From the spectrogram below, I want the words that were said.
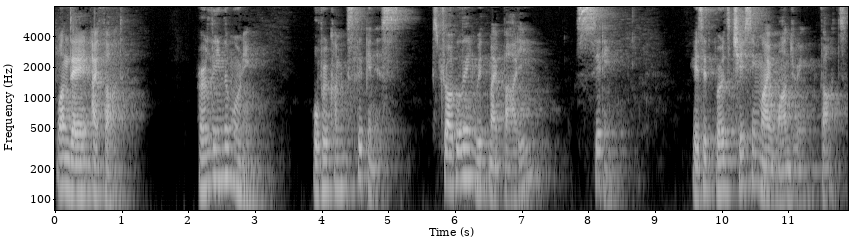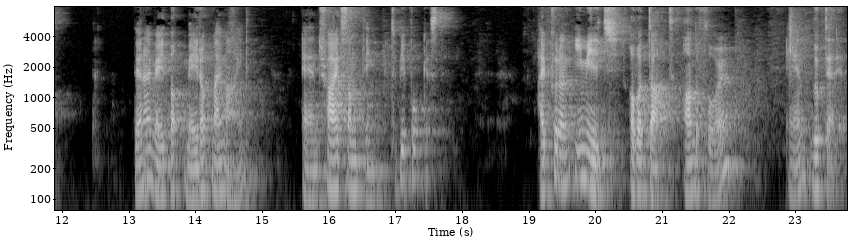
one day I thought, early in the morning, overcoming sleepiness, struggling with my body, sitting. Is it worth chasing my wandering thoughts? Then I made, made up my mind and tried something to be focused. I put an image of a dot on the floor and looked at it.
